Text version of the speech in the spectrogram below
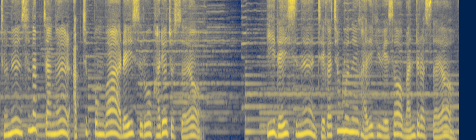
저는 수납장을 압축봉과 레이스로 가려줬어요. 이 레이스는 제가 창문을 가리기 위해서 만들었어요.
